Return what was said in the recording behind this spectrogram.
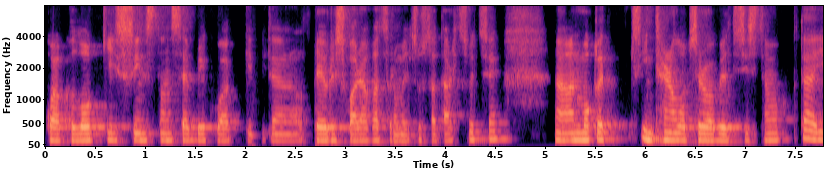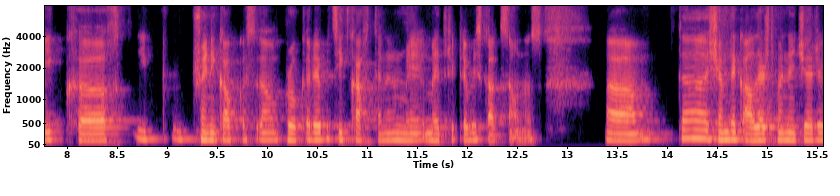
გვაქვს ლოკის ინსტანსები, გვაქვს კიდე ბევრი სხვა რაღაც, რომელიც უბრალოდ არც ვიცი. ან მოკლედ internal observability გვაქვს და იქ იქ ჩვენი კავკას ბროკერებიც იქ ახდენენ მეტრიკების გაგზავნას. და შემდეგ alert manager-ი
